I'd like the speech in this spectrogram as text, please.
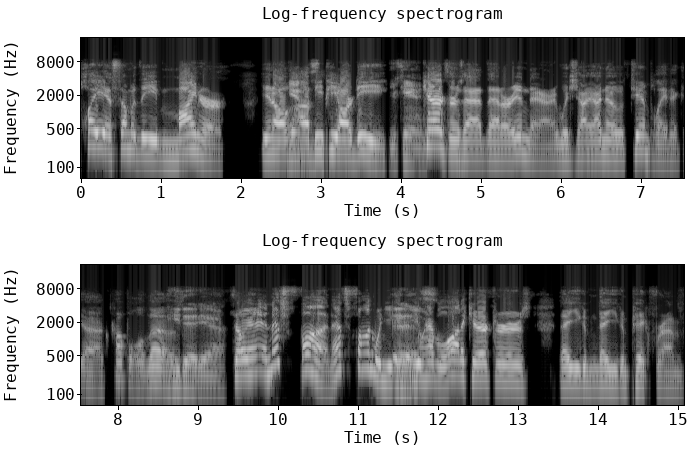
play as some of the minor, you know, Yes. uh, BPRD you can. characters that that are in there, which I, I know Tim played a, a couple of those. He did, yeah. So and, and that's fun. That's fun when you It you have a lot of characters that you can that you can pick from.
